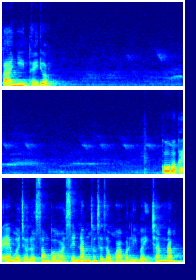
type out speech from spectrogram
ta nhìn thấy được. Cô và các em vừa trả lời xong câu hỏi C5 trong sách giáo khoa vật lý 7 trang 5.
